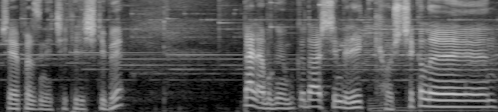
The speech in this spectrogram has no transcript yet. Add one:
şey yaparız yine çekiliş gibi. Benden bugün bu kadar. Şimdilik hoşçakalın.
